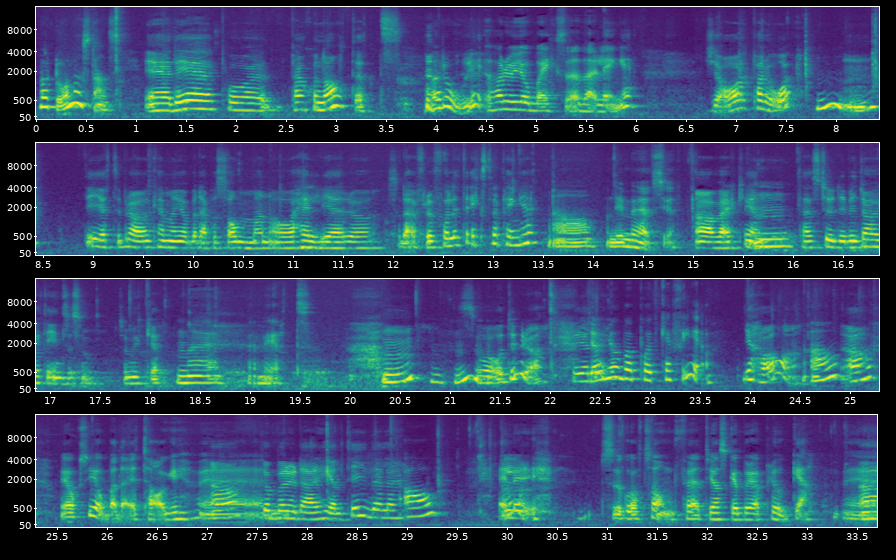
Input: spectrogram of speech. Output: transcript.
Vart då någonstans? Eh, Det är på pensionatet. Vad roligt. Har du jobbat extra där länge? Ja, ett par år. Mm. Det är jättebra. Då kan man jobba där på sommaren och helger och sådär för att få lite extra pengar. Ja, det behövs ju. Ja, verkligen. Mm. Det här studiebidraget är inte så, så mycket. Nej, jag vet. Mm. Så, och du då? Jag jobbar på ett café. Jaha. Ja, Ja. jag har också jobbat där ett tag. ja. Eh, Jobbar du där heltid eller? Ja, eller så gott som för att jag ska börja plugga. Eh, Ja.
